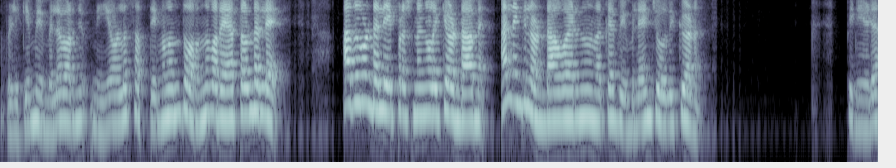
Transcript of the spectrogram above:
അപ്പോഴേക്കും വിമല പറഞ്ഞു നീയുള്ള സത്യങ്ങളൊന്നും തുറന്നു പറയാത്തോണ്ടല്ലേ? അതുകൊണ്ടല്ലേ ഈ പ്രശ്നങ്ങളൊക്കെ ഉണ്ടാകുന്നത് അല്ലെങ്കിൽ ഉണ്ടാവുമായിരുന്നു? എന്നൊക്കെ വിമലയും ചോദിക്കുവാണ്. പിന്നീട്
